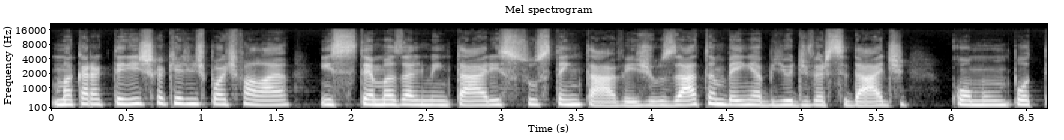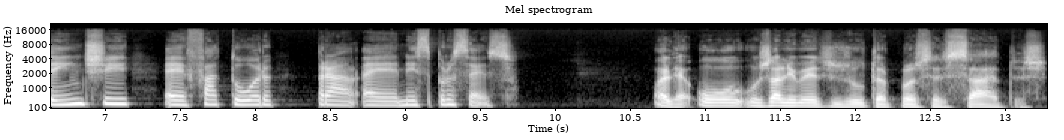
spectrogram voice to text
uma característica que a gente pode falar em sistemas alimentares sustentáveis, de usar também a biodiversidade como um potente é, fator pra, é, nesse processo. Olha, o, os alimentos ultraprocessados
